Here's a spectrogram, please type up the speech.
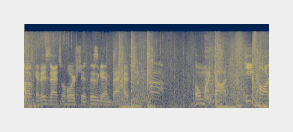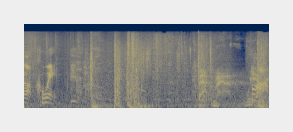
Okay, this is actual horseshit. This is getting bad. Oh my god. He caught up quick. Batman Fuck.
